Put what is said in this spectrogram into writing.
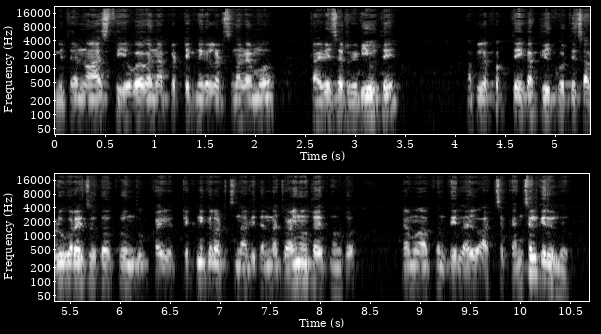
मित्रांनो आज ते योगागाने आपल्या टेक्निकल अडचण आल्यामुळं तायडे सर रेडी होते. आपल्याला फक्त एका क्लिकवरती चालू करायचं होतं परंतु काही टेक्निकल अडचण आली त्यांना जॉईन होता येत नव्हतं. त्यामुळे आपण ते लाईव्ह आजचं कॅन्सल केलेलं आहे.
